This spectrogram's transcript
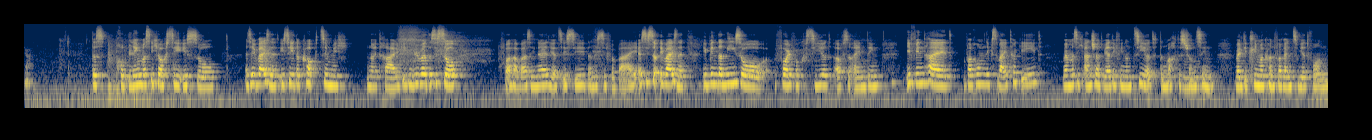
ja. Das Problem, was ich auch sehe, ist so, also ich weiß nicht, ich sehe der Kopf ziemlich neutral gegenüber. Das ist so, vorher war sie nicht, jetzt ist sie, dann ist sie vorbei. Es ist so, ich weiß nicht, ich bin da nie so voll fokussiert auf so ein Ding. Ich finde halt, warum nichts weitergeht, wenn man sich anschaut, wer die finanziert, dann macht es schon mhm. Sinn. Weil die Klimakonferenz wird von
